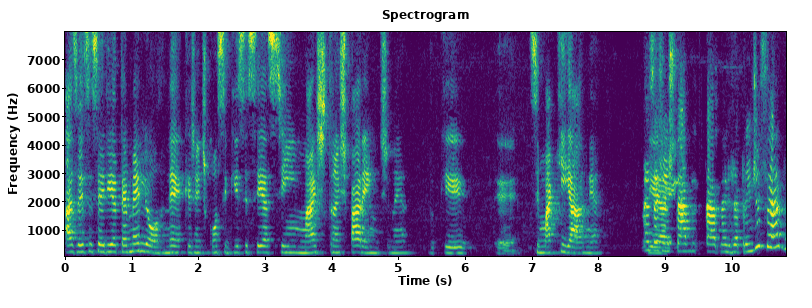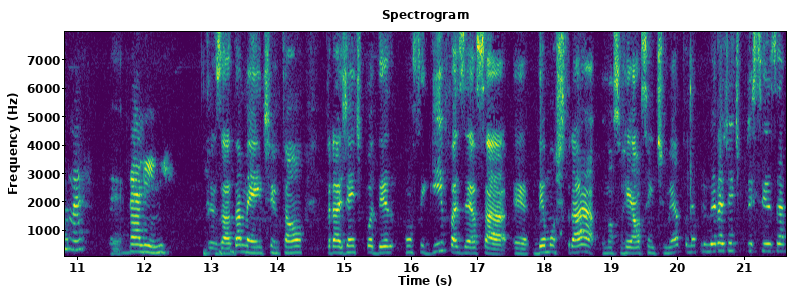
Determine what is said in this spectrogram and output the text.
às vezes seria até melhor, né? Que a gente conseguisse ser assim mais transparente, né? Do que é, se maquiar, né? Mas a gente está tá, tá, tá aprendizado, né? É. Né, Aline? Exatamente. Então, para a gente poder conseguir fazer essa, é, demonstrar o nosso real sentimento, né? Primeiro a gente precisa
